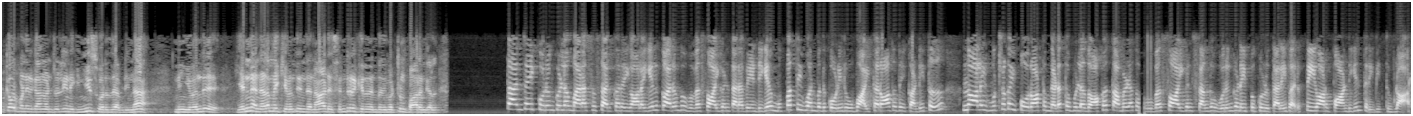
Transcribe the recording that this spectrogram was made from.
ரிகவர் பண்ணிருக்காங்கன்னு சொல்லி இன்னைக்கு நியூஸ் வருது அப்படின்னா நீங்க வந்து என்ன நிலைமைக்கு வந்து இந்த நாடு சென்றிருக்கிறது என்பதை மட்டும் பாருங்கள். தஞ்சை குறுங்குளம் அரசு சர்க்கரை ஆலையில் கரும்பு விவசாயிகள் தர வேண்டிய முப்பத்தி ஒன்பது கோடி ரூபாய் தராததை கண்டித்து நாளை முற்றுகை போராட்டம் நடத்தவுள்ளதாக தமிழக விவசாயிகள் சங்க ஒருங்கிணைப்பு குழு தலைவர் பி ஆர் பாண்டியன் தெரிவித்துள்ளார்.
